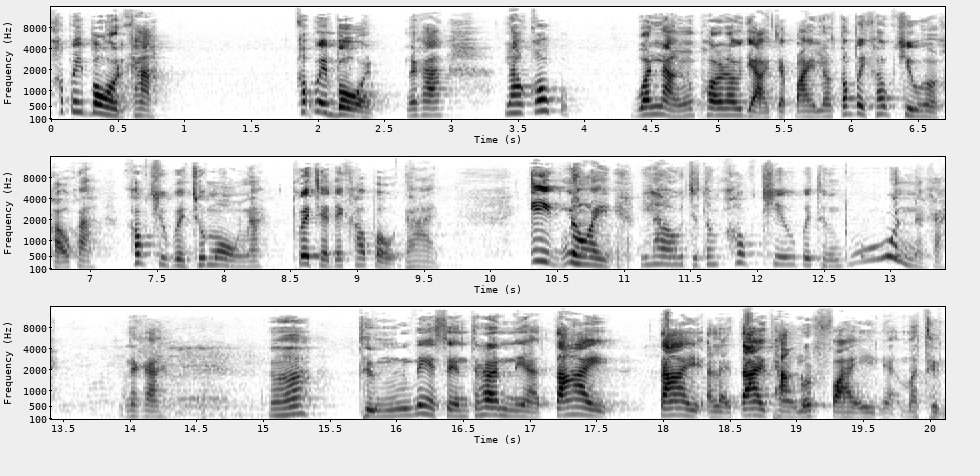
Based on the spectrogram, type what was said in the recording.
เขาไปโบสถ์ค่ะเขาไปโบสถ์นะคะเราก็วันหลังพอเราอยากจะไป เราต้องไปเข้าคิวกับเขาค่ะ เข้าคิวเป็นชั่วโมงนะเพื่อจะได้เข้าโบสถ์ได้ อีกหน่อยเราจะต้องเข้าคิวไปถึงนู่นนะคะนะคะนะถึงเนี่ยเซ็นทรัลเนี่ยใต้ ใต้อะไรใต้ทางรถไฟเนี่ยมาถึง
